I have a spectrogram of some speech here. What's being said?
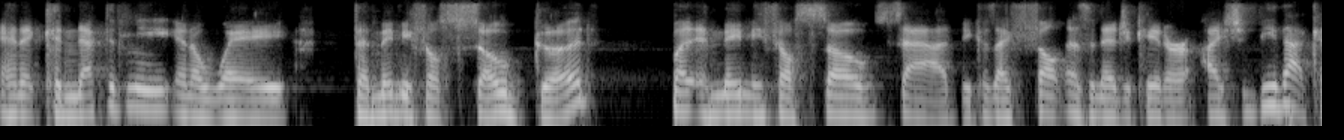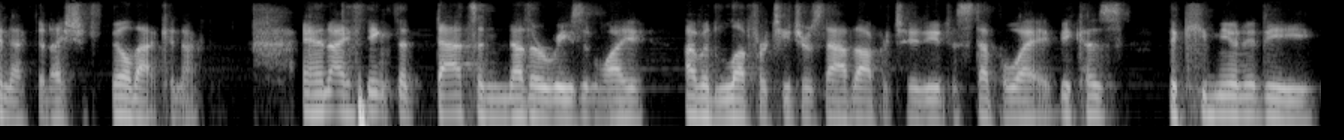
and it connected me in a way that made me feel so good but it made me feel so sad because I felt as an educator, I should be that connected. I should feel that connected. And I think that that's another reason why I would love for teachers to have the opportunity to step away because the community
